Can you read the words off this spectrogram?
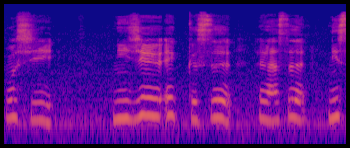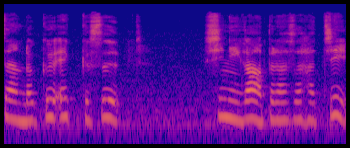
もし 20x プラス 236x シニがプラス8イ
